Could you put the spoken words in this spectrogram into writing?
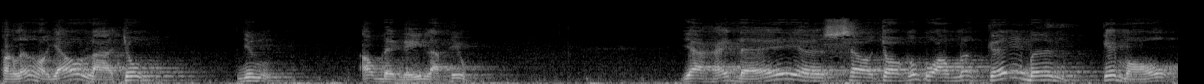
Phần lớn hồi giáo là chôn, nhưng ông đề nghị là thiêu. Và hãy để ờ, sao cho cốt của ông đó kế bên cái mộ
